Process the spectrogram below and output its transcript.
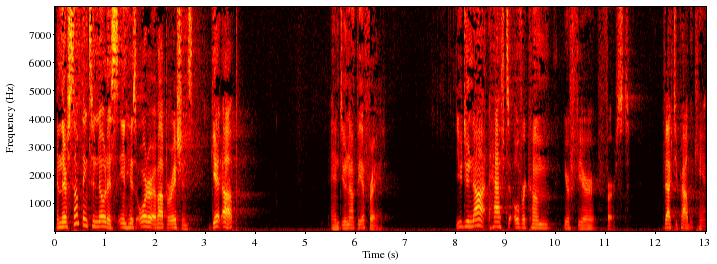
And there's something to notice in his order of operations. Get up and do not be afraid. You do not have to overcome your fear first. In fact, you probably can't.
